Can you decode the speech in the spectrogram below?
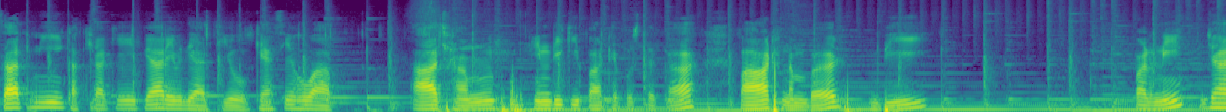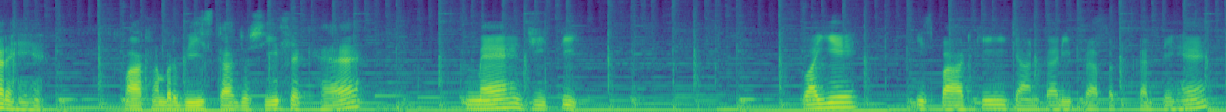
सातवीं कक्षा के प्यारे विद्यार्थियों, कैसे हो आप? आज हम हिंदी की पाठ्य पुस्तक का पाठ नंबर बी पढ़ने जा रहे हैं। पाठ नंबर बीस का जो शीर्षक है, मैं जीती। तो आइए इस पाठ की जानकारी प्राप्त करते हैं।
